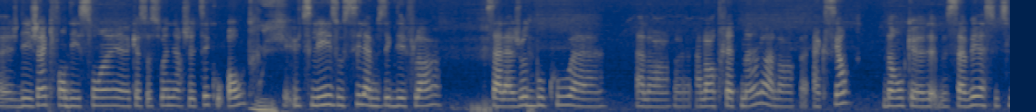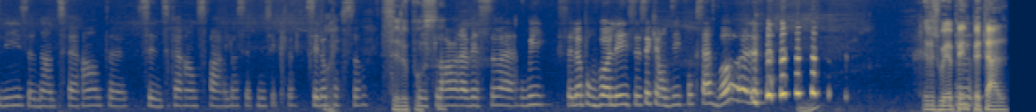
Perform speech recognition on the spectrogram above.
Euh, des gens qui font des soins, que ce soit énergétiques ou autres, oui. utilisent aussi la musique des fleurs ça l'ajoute beaucoup à, leur, à leur traitement, à leur action. Donc, euh, vous savez, elle s'utilise dans différentes, euh, ces différentes sphères-là, cette musique-là. C'est là pour ça. C'est là pour Les ça. Les fleurs avaient ça. oui, c'est là pour voler. C'est ça qu'ils ont dit. Il faut que ça vole. Et là, je voyais plein de mm. pétales.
